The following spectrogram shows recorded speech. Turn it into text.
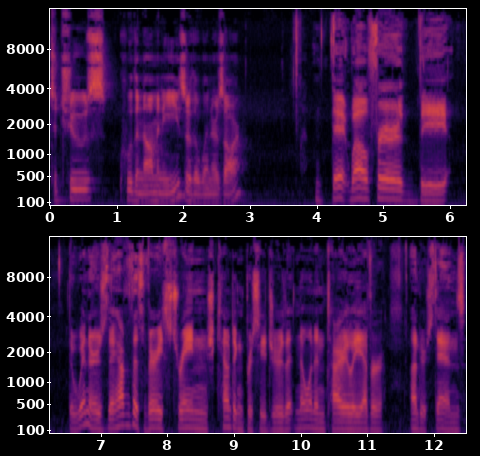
to choose who the nominees or the winners are? They, well, for the the winners, they have this very strange counting procedure that no one entirely ever understands.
